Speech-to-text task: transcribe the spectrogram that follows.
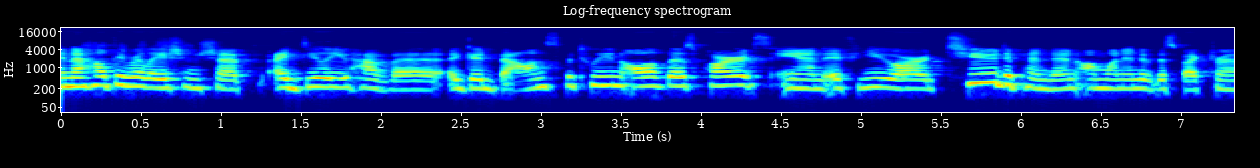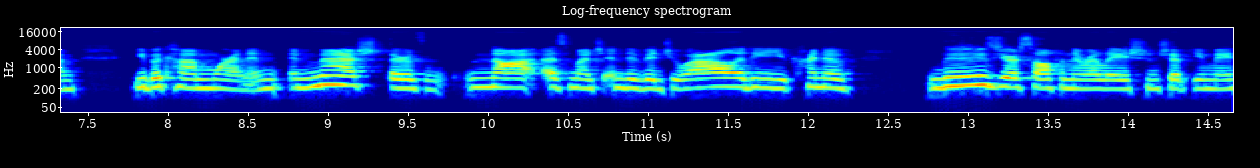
in a healthy relationship, ideally you have a, a, good balance between all of those parts. And if you are too dependent on one end of the spectrum, you become more en- enmeshed. There's not as much individuality. You kind of lose yourself in the relationship. You may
